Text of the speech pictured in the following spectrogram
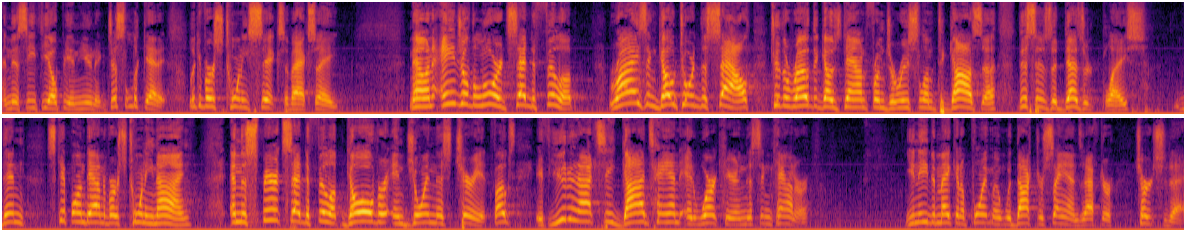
and this Ethiopian eunuch. Just look at it. Look at verse 26 of Acts 8. Now, an angel of the Lord said to Philip, Rise and go toward the south to the road that goes down from Jerusalem to Gaza. This is a desert place. Then skip on down to verse 29. And the Spirit said to Philip, Go over and join this chariot. Folks, if you do not see God's hand at work here in this encounter, you need to make an appointment with Dr. Sands after church today.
